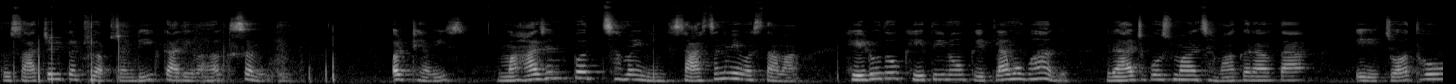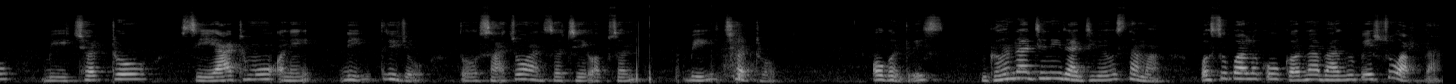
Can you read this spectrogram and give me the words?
તો સાચો વિકલ્પ છે ઓપ્શન ડી, કાર્યવાહક સમિતિ. અઠ્યાવીસ, મહાજનપદ સમયની શાસન વ્યવસ્થામાં ખેડૂતો ખેતીનો કેટલામો ભાગ રાજકોષમાં જમા કરાવતા? એ ચોથો, બી છઠ્ઠો, સી આઠમો અને ડી ત્રીજો. તો સાચો આન્સર છે ઓપ્શન બી છઠ્ઠો. ઓગણત્રીસ ગણરાજ્યની રાજ્ય વ્યવસ્થામાં પશુપાલકો કરના ભાગરૂપે શું આપતા?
